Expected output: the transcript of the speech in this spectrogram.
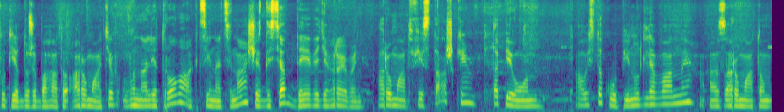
Тут є дуже багато ароматів. Вона літрова, акційна ціна 69 гривень. Аромат фісташки та піон. А ось таку піну для ванни з ароматом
